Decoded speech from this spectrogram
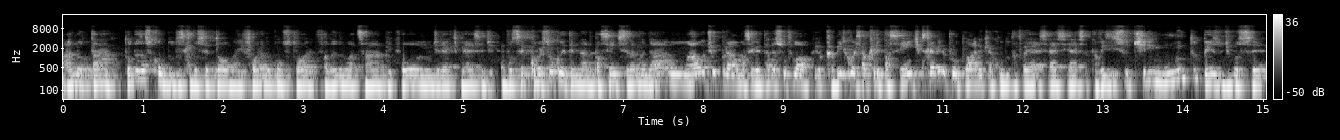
anotar todas as condutas que você toma aí fora do consultório, falando no WhatsApp ou no direct message. Você conversou com um determinado paciente, você vai mandar um áudio para uma secretária sua e falar: eu acabei de conversar com aquele paciente, escreve no prontuário que a conduta foi essa, essa, essa. Talvez isso tire muito peso de você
